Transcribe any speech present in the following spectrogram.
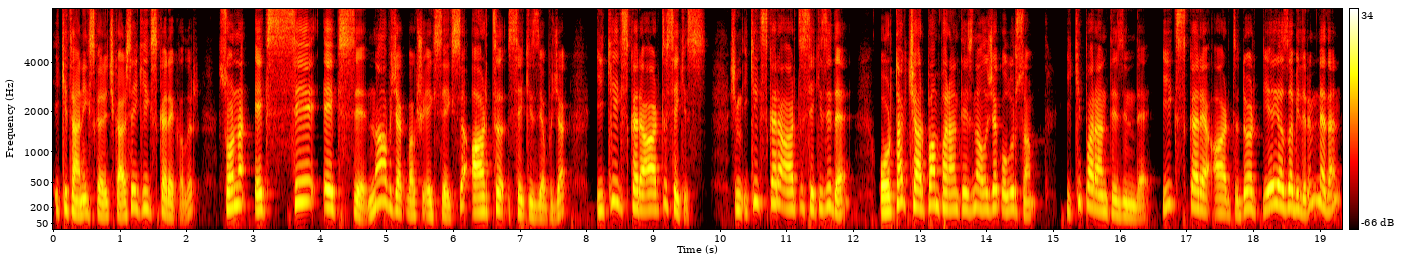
2 tane x kare çıkarsa 2x kare kalır. Sonra eksi eksi ne yapacak bak şu eksi eksi artı 8 yapacak. 2x kare artı 8. Şimdi 2x kare artı 8'i de ortak çarpan parantezine alacak olursam 2 parantezinde x kare artı 4 diye yazabilirim. Neden?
